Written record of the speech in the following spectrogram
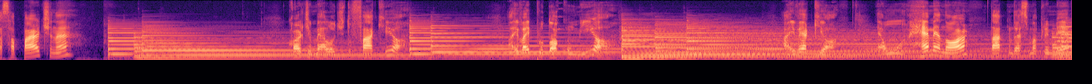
essa parte, né? Chord melody do Fá aqui, ó. Aí vai pro Dó com Mi, ó. Aí vem aqui, ó. É um Ré menor, tá? Com décima primeira.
